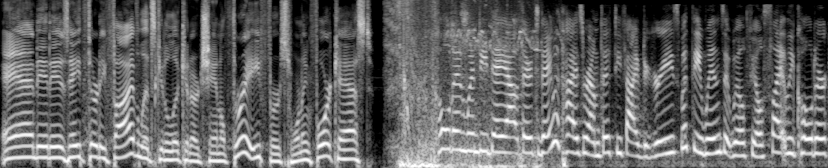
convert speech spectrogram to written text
And it is 8:35. Let's get a look at our Channel 3 first warning forecast. Cold and windy day out there today with highs around 55 degrees. With the winds, it will feel slightly colder.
